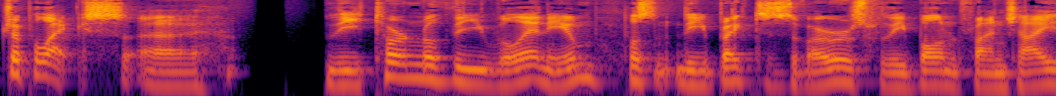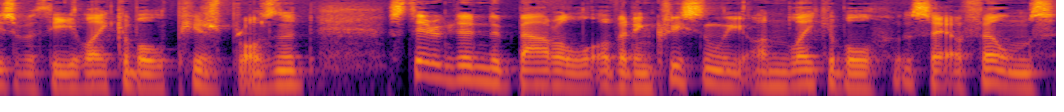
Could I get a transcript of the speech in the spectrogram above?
Triple X, uh, the turn of the millennium wasn't the brightest of hours for the Bond franchise with the likeable Pierce Brosnan staring down the barrel of an increasingly unlikable set of films.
